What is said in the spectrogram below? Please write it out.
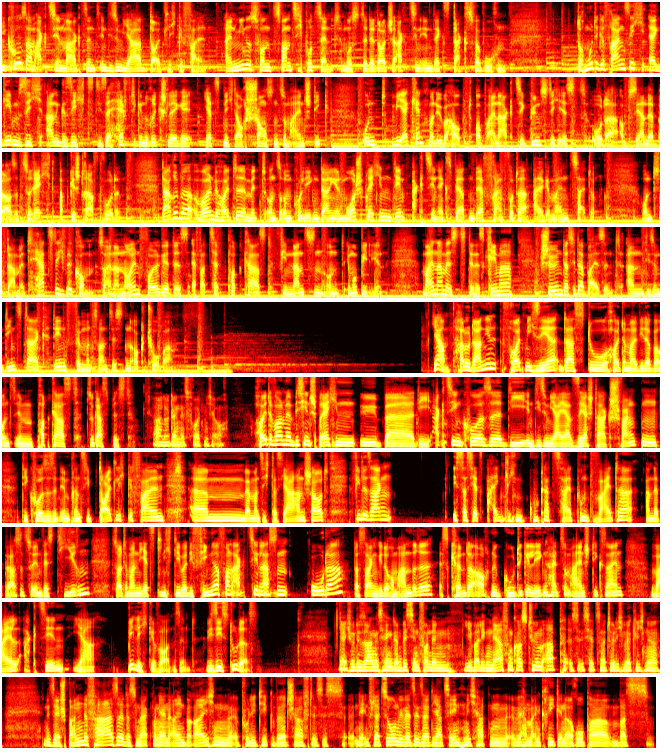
Die Kurse am Aktienmarkt sind in diesem Jahr deutlich gefallen. Ein Minus von 20 Prozent musste der deutsche Aktienindex DAX verbuchen. Doch Mutige fragen sich, ergeben sich angesichts dieser heftigen Rückschläge jetzt nicht auch Chancen zum Einstieg? Und wie erkennt man überhaupt, ob eine Aktie günstig ist oder ob sie an der Börse zu Recht abgestraft wurde? Darüber wollen wir heute mit unserem Kollegen Daniel Mohr sprechen, dem Aktienexperten der Frankfurter Allgemeinen Zeitung. Und damit herzlich willkommen zu einer neuen Folge des FAZ-Podcast Finanzen und Immobilien. Mein Name ist Dennis Kremer. Schön, dass Sie dabei sind an diesem Dienstag, den 25. Oktober. Ja, hallo Daniel, freut mich sehr, dass du heute mal wieder bei uns im Podcast zu Gast bist. Hallo Dennis, freut mich auch. Heute wollen wir ein bisschen sprechen über die Aktienkurse, die in diesem Jahr ja sehr stark schwanken. Die Kurse sind im Prinzip deutlich gefallen, ähm, wenn man sich das Jahr anschaut. Viele sagen, ist das jetzt eigentlich ein guter Zeitpunkt, weiter an der Börse zu investieren? Sollte man jetzt nicht lieber die Finger von Aktien lassen? Oder, das sagen wiederum andere, es könnte auch eine gute Gelegenheit zum Einstieg sein, weil Aktien ja billig geworden sind. Wie siehst du das? Ja, ich würde sagen, es hängt ein bisschen von dem jeweiligen Nervenkostüm ab. Es ist jetzt natürlich wirklich eine, eine sehr spannende Phase. Das merkt man ja in allen Bereichen. Politik, Wirtschaft. Es ist eine Inflation, wie wir sie seit Jahrzehnten nicht hatten. Wir haben einen Krieg in Europa, was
